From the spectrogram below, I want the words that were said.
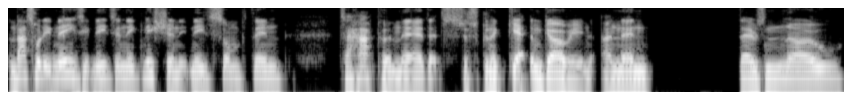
and that's what it needs. It needs an ignition. It needs something to happen there that's just going to get them going, and then there's no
